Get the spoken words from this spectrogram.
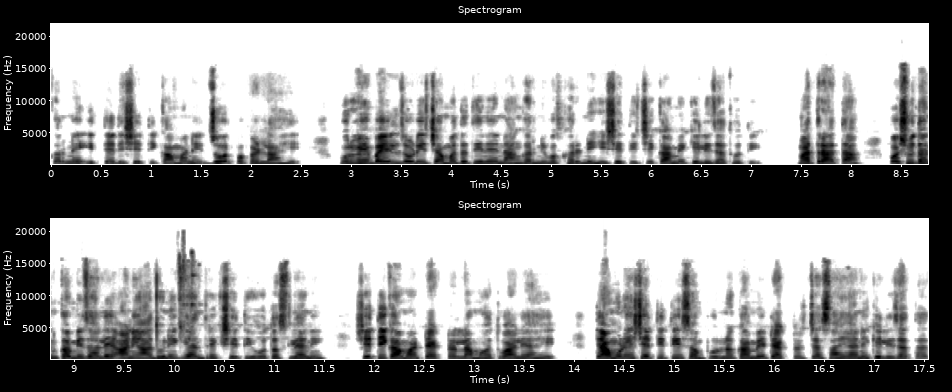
करणे इत्यादी शेती कामाने जोर पकडला आहे. पूर्वी बैलजोडीच्या मदतीने नांगरणी वखरणी ही शेतीची कामे केली जात होती. मात्र आता पशुधन कमी झाले आणि आधुनिक यांत्रिक शेती होत असल्याने शेती कामात ट्रॅक्टरला महत्त्व आले आहे. त्यामुळे शेतीतील संपूर्ण कामे ट्रॅक्टरच्या सहाय्याने केली जातात.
